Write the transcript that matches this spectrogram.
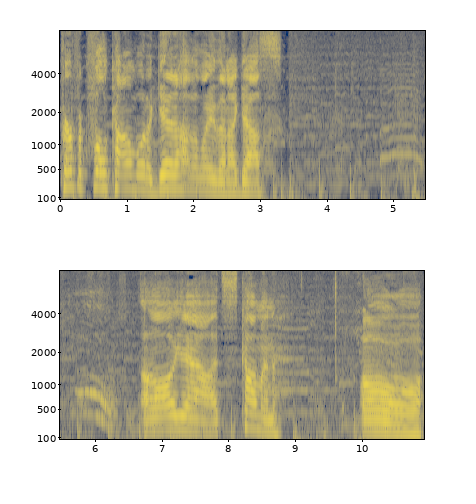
Perfect full combo to get it out of the way. Then I guess. Oh yeah, it's coming. Oh.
